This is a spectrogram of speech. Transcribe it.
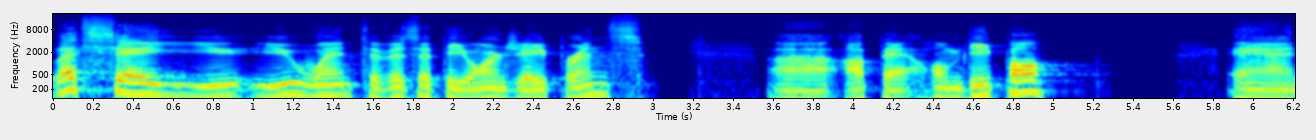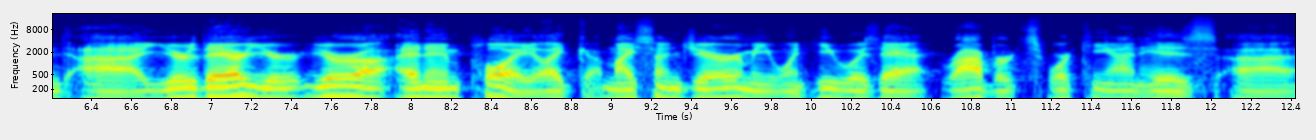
let's say you, you went to visit the Orange Aprons uh, up at Home Depot, and uh, you're there, you're, you're a, an employee, like my son Jeremy, when he was at Roberts working on his uh,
